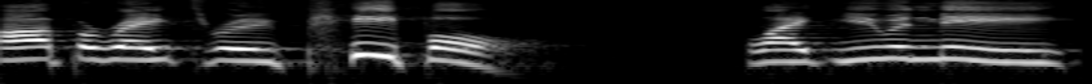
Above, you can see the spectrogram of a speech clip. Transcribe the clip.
operate through people like you and me,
